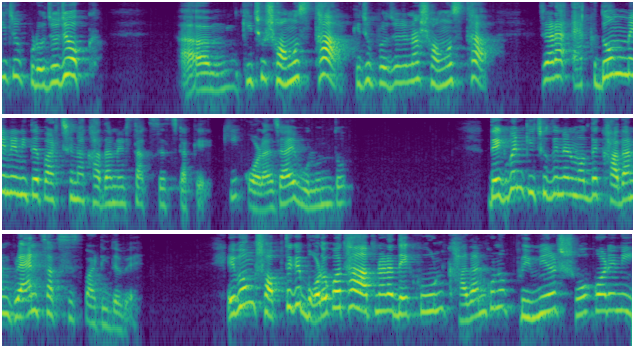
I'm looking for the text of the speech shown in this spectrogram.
কিছু প্রযোজক কিছু সংস্থা, কিছু প্রযোজনা সংস্থা, যারা একদম মেনে নিতে পারছে না খাদানের সাকসেসটাকে কি করা যায় বলুন তো? দেখবেন কিছুদিনের মধ্যে খাদান গ্র্যান্ড সাকসেস পার্টি দেবে। এবং সব থেকে বড় কথা আপনারা দেখুন, খাদান কোনো প্রিমিয়ার শো করেনি।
